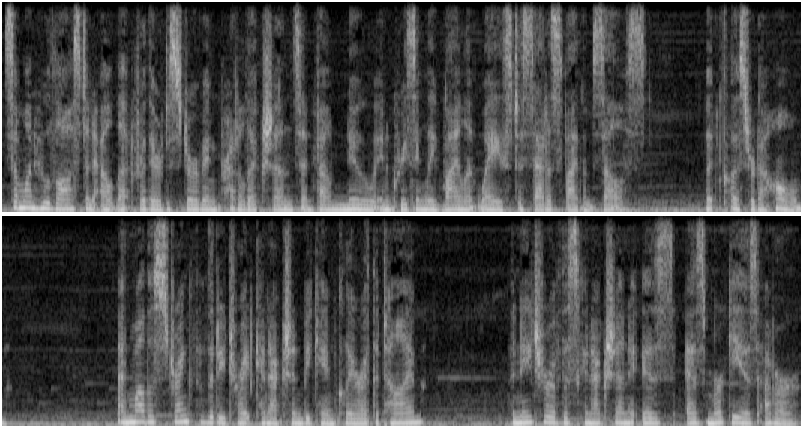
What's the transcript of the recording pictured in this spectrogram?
someone who lost an outlet for their disturbing predilections and found new, increasingly violent ways to satisfy themselves, but closer to home. And while the strength of the Detroit connection became clear at the time, the nature of this connection is as murky as ever.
